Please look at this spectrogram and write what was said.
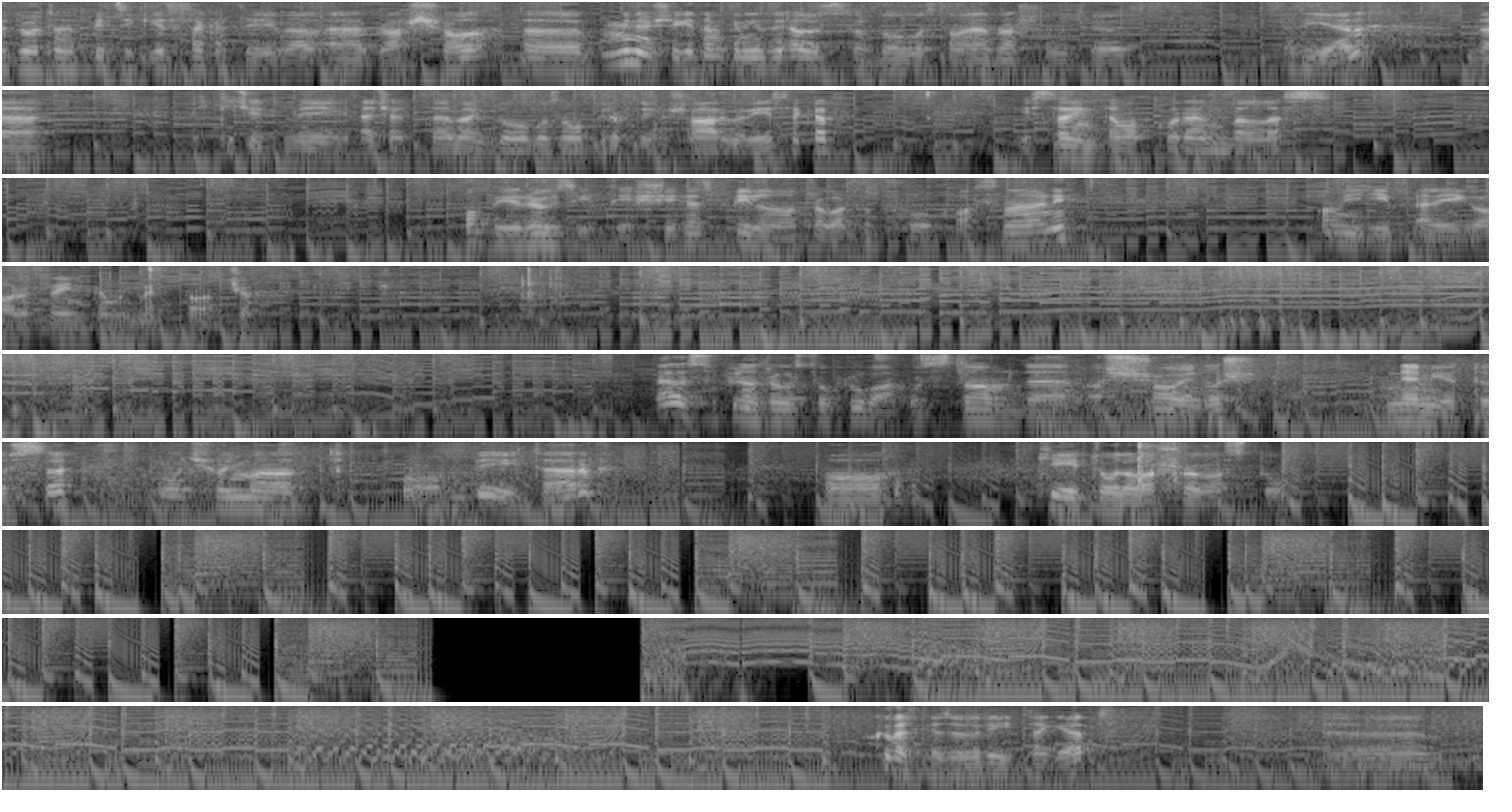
Megködöltem egy picikét feketével, airbrush-sal. Minőségét nem kell nézni, először dolgoztam airbrush úgyhogy ez, ez ilyen, de egy kicsit még ecsettel megdolgozom a piros és a sárga részeket, és szerintem akkor rendben lesz. Papír rögzítéséhez pillanatragatot fogok használni, ami épp elég arra szerintem, hogy megtartsa. Először pillanatragasztó próbálkoztam, de az sajnos nem jött össze, úgyhogy maradt a B-terv, a két oldalas ragasztó. Következő réteget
